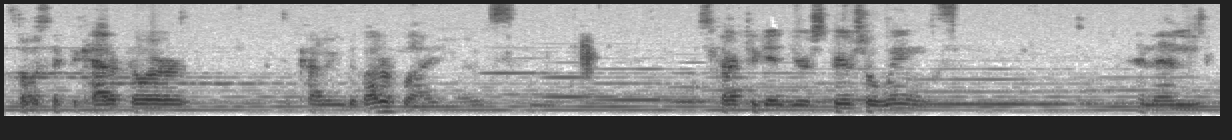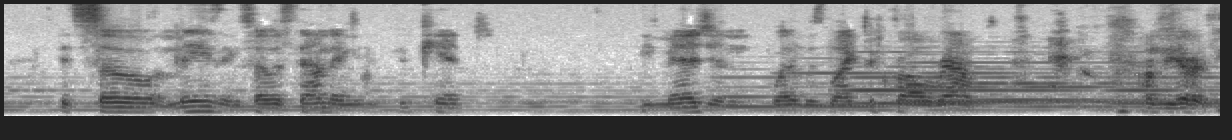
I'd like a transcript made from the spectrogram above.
It's almost like the caterpillar becoming the butterfly. You know, start to get your spiritual wings. And then it's so amazing, so astounding, you can't imagine what it was like to crawl around on the earth.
